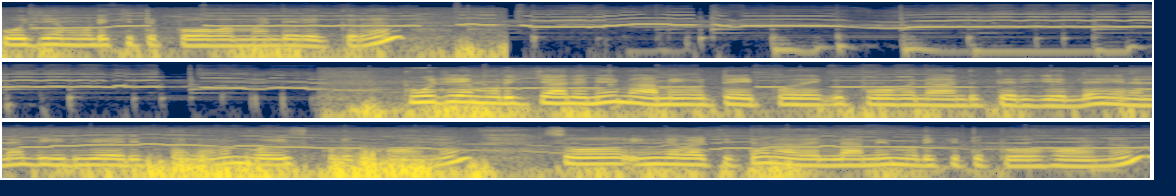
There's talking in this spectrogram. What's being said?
பூஜையை முடிச்சுட்டு போவோம் இருக்கிறேன் பூஜையை முடித்தாலுமே மாமி விட்டு இப்போதைக்கு போவேனான்னு தெரியல. என்னென்னா வீடியோ எடிட் பண்ணணும் வாய்ஸ் கொடுக்கணும். ஸோ இங்கே வச்சு தான் அது எல்லாமே முடிச்சுட்டு போகணும்.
